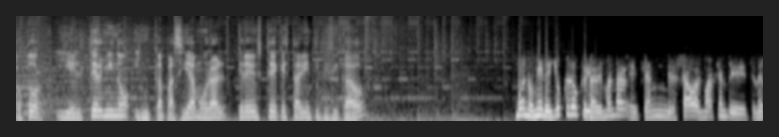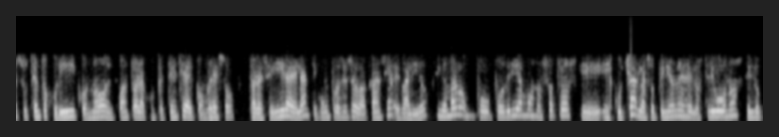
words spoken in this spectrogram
Doctor, ¿y el término incapacidad moral cree usted que está bien tipificado? Bueno, mire, yo creo que la demanda eh, que han ingresado al margen de tener sustento jurídico no en cuanto a la competencia del Congreso para seguir adelante con un proceso de vacancia es válido. Sin embargo, podríamos nosotros eh, escuchar las opiniones de los tribunos de lo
